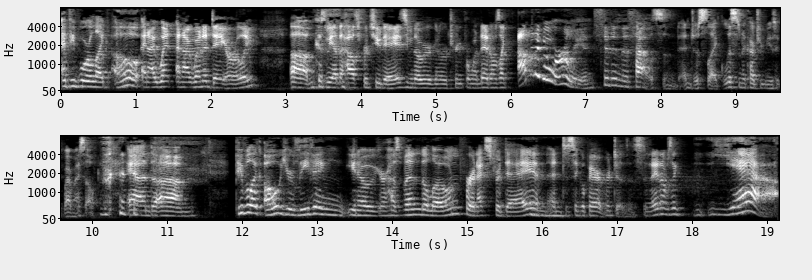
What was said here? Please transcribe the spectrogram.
and people were like, "Oh," and I went and I went a day early because um, we had the house for two days, even though we were going to retreat for one day. And I was like, I'm going to go early and sit in this house and, and just like listen to country music by myself. and um, people like, oh, you're leaving, you know, your husband alone for an extra day and, and to single parent for just today. And I was like, yeah,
